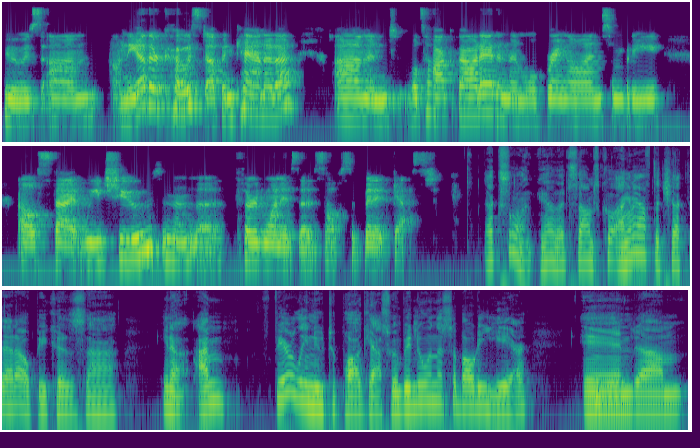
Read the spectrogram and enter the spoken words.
who's um, on the other coast up in Canada, um, and we'll talk about it, and then we'll bring on somebody else that we choose, and then the third one is a self-submitted guest. Excellent. Yeah, that sounds cool. I'm gonna have to check that out because uh, you know I'm fairly new to podcasts. We've been doing this about a year, and mm-hmm. um,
